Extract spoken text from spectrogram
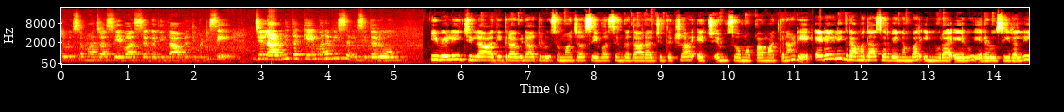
ತುಳು ಸಮಾಜ ಸೇವಾ ಸಂಘದಿಂದ ಪ್ರತಿಭಟಿಸಿ ಜಿಲ್ಲಾಡಳಿತಕ್ಕೆ ಮನವಿ ಸಲ್ಲಿಸಿದರು. ಈ ವೇಳೆ ಜಿಲ್ಲಾ ಆದಿದ್ರಾವಿಡ ತುಳು ಸಮಾಜ ಸೇವಾ ಸಂಘದ ರಾಜ್ಯಾಧ್ಯಕ್ಷ ಎಚ್ ಎಂ ಸೋಮಪ್ಪ ಮಾತನಾಡಿ, ಎಡೇಳಿ ಗ್ರಾಮದ ಸರ್ವೆ ನಂಬರ್ ಇನ್ನೂರ ಏಳು ಎರಡು ಸಿರಲ್ಲಿ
